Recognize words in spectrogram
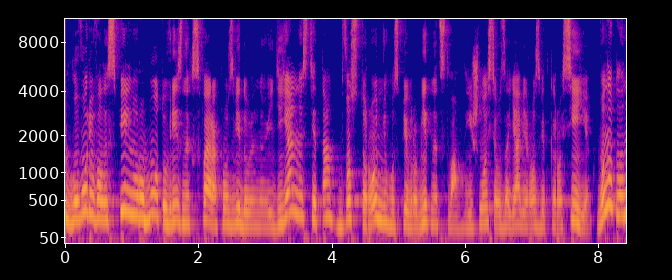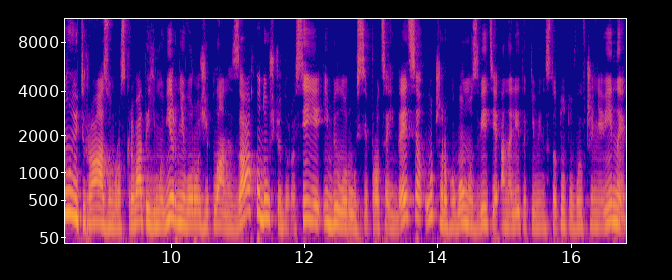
обговорювали спільну роботу в різних сферах розвідувальної діяльності та двостороннього співробітництва. Йшлося у заяві розвідки Росії. Вони планують разом розкривати ймовірні ворожі плани заходу щодо Росії і Білорусі. Про це йдеться у черговому звіті аналітиків інституту вивчення війни.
